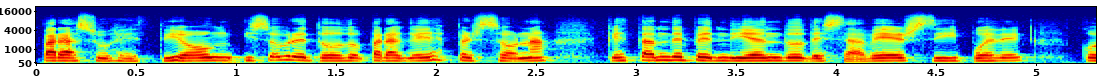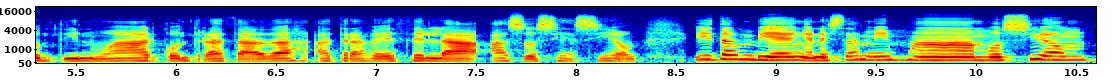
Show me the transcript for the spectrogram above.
para su gestión y sobre todo para aquellas personas que están dependiendo de saber si pueden continuar contratadas a través de la asociación. Y también en esa misma moción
